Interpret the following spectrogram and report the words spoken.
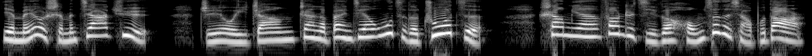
也没有什么家具，只有一张占了半间屋子的桌子，上面放着几个红色的小布袋儿，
